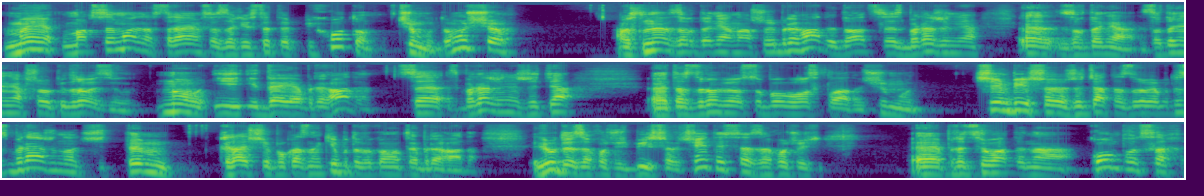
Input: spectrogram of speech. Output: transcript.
ми максимально стараємося захистити піхоту. Чому? Тому що основне завдання нашої бригади да, це збереження е, завдання, завдання нашого підрозділу. Ну і ідея бригади це збереження життя е, та здоров'я особового складу. Чому? Чим більше життя та здоров'я буде збережено, тим кращі показники буде виконувати бригада. Люди захочуть більше вчитися, захочуть працювати на комплексах,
